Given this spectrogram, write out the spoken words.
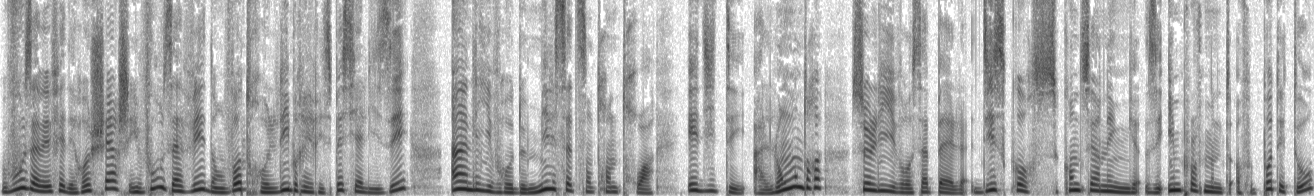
vous avez fait des recherches et vous avez dans votre librairie spécialisée un livre de 1733 édité à Londres. Ce livre s'appelle Discourse Concerning the Improvement of a Potato.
